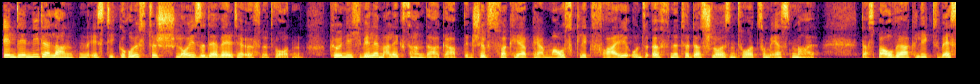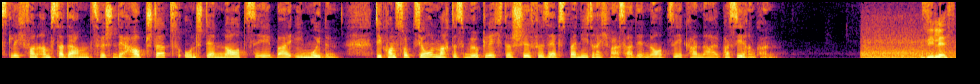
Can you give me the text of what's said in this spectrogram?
In den Niederlanden ist die größte Schleuse der Welt eröffnet worden. König Willem Alexander gab den Schiffsverkehr per Mausklick frei und öffnete das Schleusentor zum ersten Mal. Das Bauwerk liegt westlich von Amsterdam zwischen der Hauptstadt und der Nordsee bei Imuiden. Die Konstruktion macht es möglich, dass Schiffe selbst bei Niedrigwasser den Nordseekanal passieren können. Sie lässt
